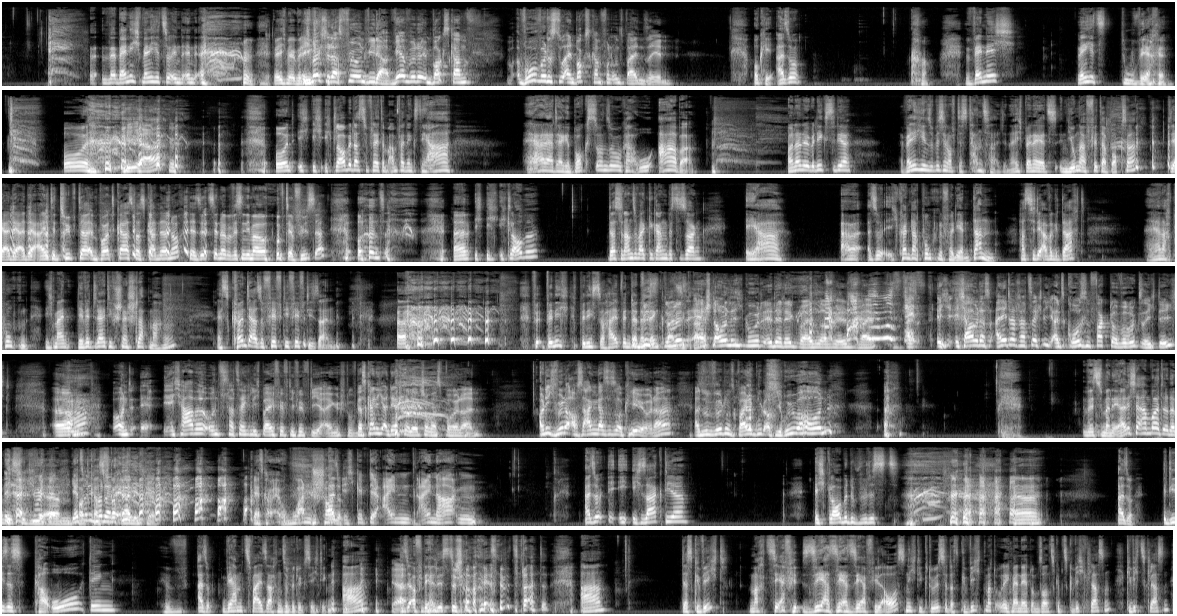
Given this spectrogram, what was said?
äh, wenn ich, wenn ich jetzt so in, in wenn ich mir überlege, Ich möchte das für und wieder. Wer würde im Boxkampf, wo würdest du einen Boxkampf von uns beiden sehen? Okay, also wenn ich wenn ich jetzt du wäre und, Ja. und ich, ich, ich glaube, dass du vielleicht am Anfang denkst, ja, ja, der hat ja geboxt und so, K.O., aber und dann überlegst du dir, wenn ich ihn so ein bisschen auf Distanz halte, ne? Ich bin ja jetzt ein junger, fitter Boxer. Der, der, der alte Typ da im Podcast, was kann der noch? Der sitzt ja nur, wir wissen nicht mal, auf der Füße hat. Und ähm, ich, ich, ich glaube, dass du dann so weit gegangen bist zu sagen, ja, aber also ich könnte nach Punkten verlieren. Dann hast du dir aber gedacht, naja, nach Punkten. Ich meine, der wird relativ schnell schlapp machen. Es könnte also 50-50 sein. Bin ich, bin ich so halb in Du deiner bist, du Denkweise bist grad? erstaunlich gut in der Denkweise auf jeden Fall. Also ich, ich habe das Alter tatsächlich als großen Faktor berücksichtigt. Ähm, und äh, ich habe uns tatsächlich bei 50-50 eingestuft. Das kann ich an der Stelle jetzt schon mal spoilern. Und ich würde auch sagen, das ist okay, oder? Also wir würden uns beide gut auf die Rübe hauen. Willst du meine ehrliche Antwort oder willst Ja, du die will, ähm, jetzt will ich mal deine ehrliche. Jetzt kommt One-Shot, Also- ich gebe dir einen, einen Haken. Also, ich, ich sag dir, ich glaube, du würdest. äh, also, dieses K.O.-Ding. Also, wir haben zwei Sachen zu berücksichtigen. A, Ja. also auf realistischer Weise betrachtet. A, das Gewicht macht sehr viel, sehr, sehr, sehr viel aus. Nicht die Größe, das Gewicht macht, oder ich meine, nicht umsonst gibt's Gewichtklassen, Gewichtsklassen.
